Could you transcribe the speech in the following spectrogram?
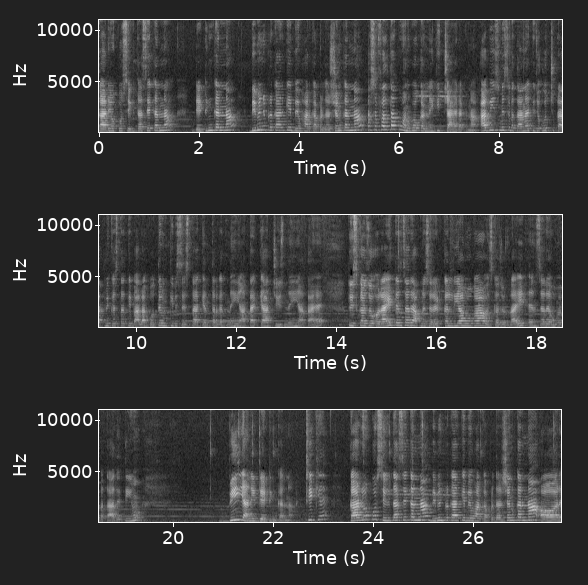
कार्यों को शीघ्रता से करना डेटिंग करना विभिन्न प्रकार के व्यवहार का प्रदर्शन करना सफलता को अनुभव करने की चाह रखना। अब इसमें से बताना कि जो उच्च प्राथमिक स्तर के बालक होते हैं, उनकी विशेषता के अंतर्गत नहीं आता क्या चीज़ नहीं आता है। तो इसका जो राइट आंसर है, आपने सेलेक्ट कर लिया होगा, और इसका जो राइट आंसर है, वो मैं बता देती हूँ। बी यानी डेटिंग करना, ठीक है? कार्यों को शीघ्रता से करना, विभिन्न प्रकार के व्यवहार का प्रदर्शन करना और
